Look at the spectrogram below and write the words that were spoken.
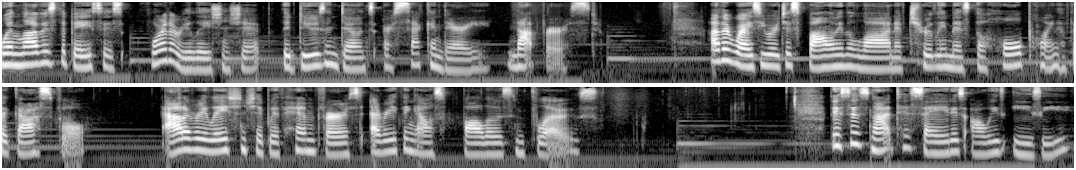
When love is the basis for the relationship, the do's and don'ts are secondary, not first. Otherwise, you are just following the law and have truly missed the whole point of the gospel. Out of relationship with Him first, everything else follows and flows. This is not to say it is always easy.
